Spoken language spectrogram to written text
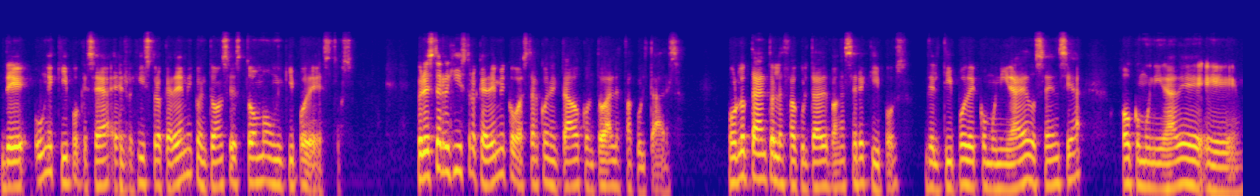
de un equipo que sea el registro académico, entonces tomo un equipo de estos. Pero este registro académico va a estar conectado con todas las facultades. Por lo tanto, las facultades van a ser equipos del tipo de comunidad de docencia o comunidad de,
